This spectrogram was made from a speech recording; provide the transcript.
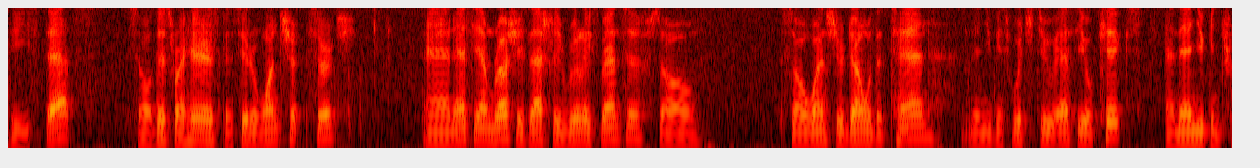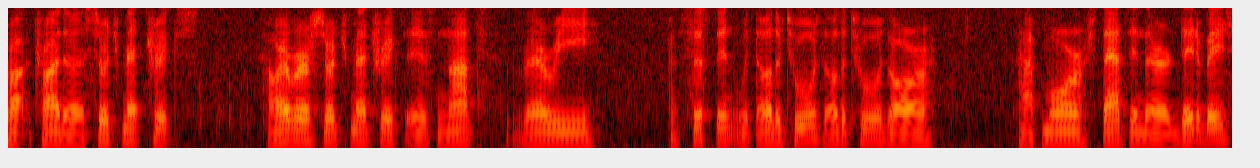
the stats. So this right here is considered one search. And SEMrush is actually really expensive. So so once you're done with the 10 then you can switch to SEOkicks and then you can try try the Searchmetrics. However Searchmetrics is not very consistent with the other tools. The other tools are have more stats in their database.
